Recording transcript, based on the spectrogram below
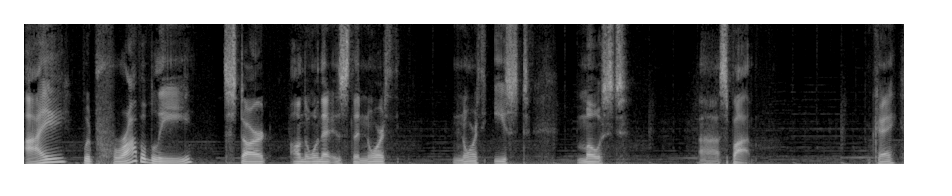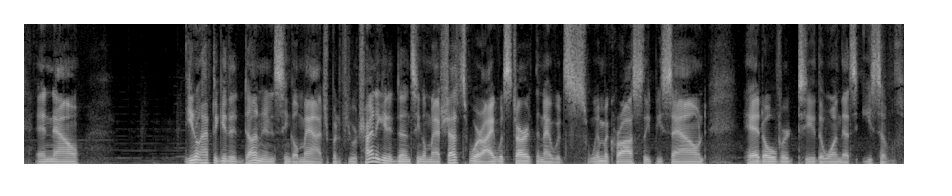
I would probably start on the one that is the north northeast most uh, spot. Okay, and now you don't have to get it done in a single match, but if you were trying to get it done in a single match, that's where I would start. Then I would swim across Sleepy Sound, head over to the one that's east of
